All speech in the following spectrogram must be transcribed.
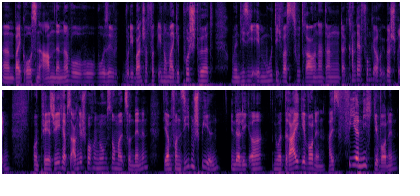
ähm, bei großen Abenden, ne? wo, wo, wo, sie, wo die Mannschaft wirklich nochmal gepusht wird und wenn die sich eben mutig was zutrauen, dann, dann kann der Funke auch überspringen. Und PSG, ich habe es angesprochen, nur um es nochmal zu nennen, die haben von sieben Spielen in der Liga nur drei gewonnen, heißt vier nicht gewonnen.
